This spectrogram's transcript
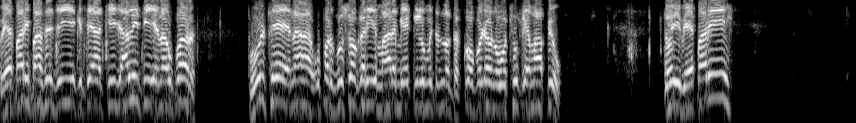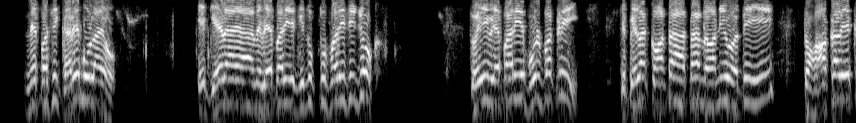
વેપારી પાસે જઈએ કે તે આ ચીજ આલી હતી, એના ઉપર ભૂલ છે, એના ઉપર ગુસ્સો કરીએ, મારે બે કિલોમીટરનો ધક્કો પડ્યો અને ઓછું કેમ આપ્યું? તો એ વેપારી ને પછી ઘરે બોલાયો. એ ઘેર આયા અને વેપારીએ કીધું, તું ફરીથી જોખ. તો એ વેપારીએ ભૂલ પકડી કે પેલા કોટા હતા, દોડીઓ હતી, તો હોકળ એક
